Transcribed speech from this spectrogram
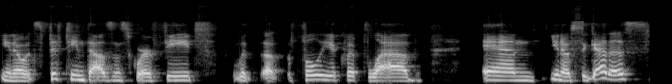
you know it's 15,000 square feet with a fully equipped lab, and you know Segetis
